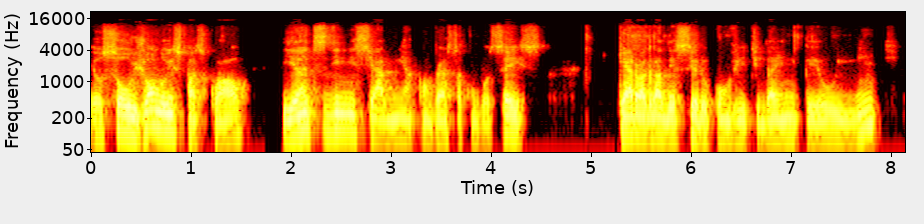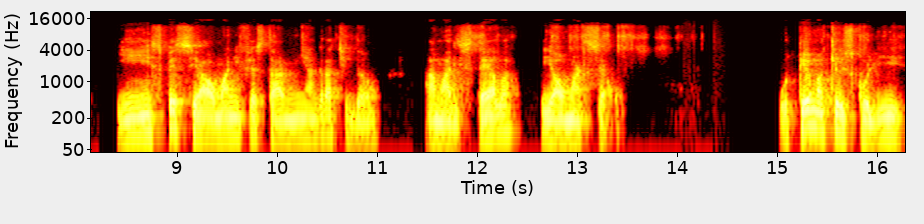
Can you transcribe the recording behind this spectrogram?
eu sou o João Luiz Pascoal e antes de iniciar minha conversa com vocês, quero agradecer o convite da NPU e INC e, em especial, manifestar minha gratidão à Maristela e ao Marcel. O tema que eu escolhi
